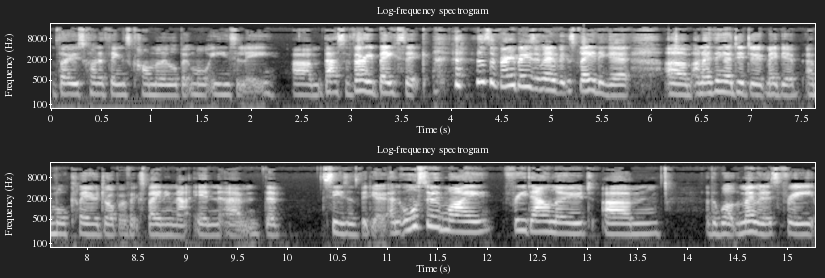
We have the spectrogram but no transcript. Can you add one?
those kind of things come a little bit more easily. Um, that's a very basic, that's a very basic way of explaining it. Um, and I think I did do maybe a, a more clear job of explaining that in um, the seasons video. And also my free download, um, the well at the moment it's free,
